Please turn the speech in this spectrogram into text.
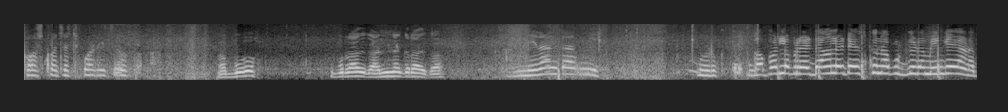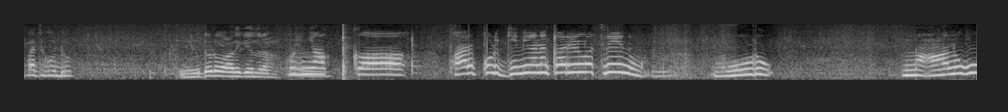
కోసుకొని చచ్చిపోతే అబ్బో ఇప్పుడు రాదు అన్నాక రాదుకా అన్నినాక ఉడుకుతాయి. గప్పట్లో బ్రెడ్ ఆమ్లెట్ వేసుకున్నప్పుడు కూడా మింగేయన పచ్చిగుడ్డు. మిగతాడు వానికేంద్రా? అక్క పార్క్ కూడా గిన్నె అన్న కర్రీలు వచ్చినాయి మూడు నాలుగు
